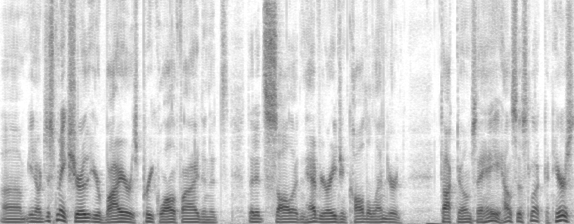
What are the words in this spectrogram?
um, you know, just make sure that your buyer is pre-qualified and it's that it's solid, and have your agent call the lender and talk to them. Say, hey, how's this look? And here's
